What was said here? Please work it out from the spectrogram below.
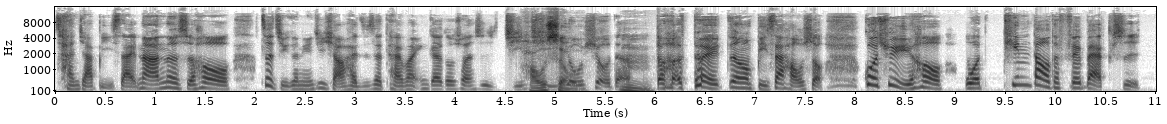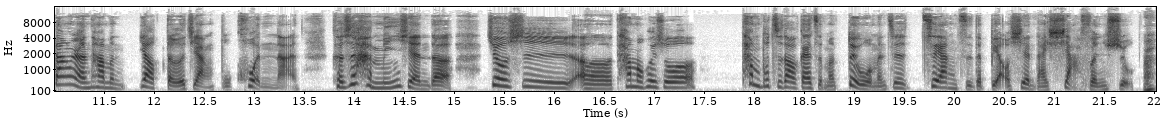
参加比赛。那那时候这几个年纪小孩子在台湾应该都算是极其优秀的，嗯，的 对这种比赛好手。过去以后，我听到的 feedback 是，当然他们要得奖不困难，可是很明显的就是呃，他们会说。他们不知道该怎么对我们这这样子的表现来下分数啊？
